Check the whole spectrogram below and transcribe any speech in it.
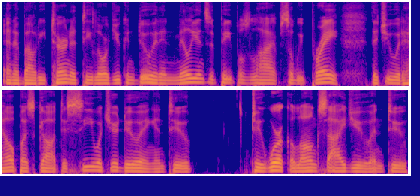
and about eternity, Lord. You can do it in millions of people's lives. So we pray that you would help us, God, to see what you're doing and to to work alongside you and to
